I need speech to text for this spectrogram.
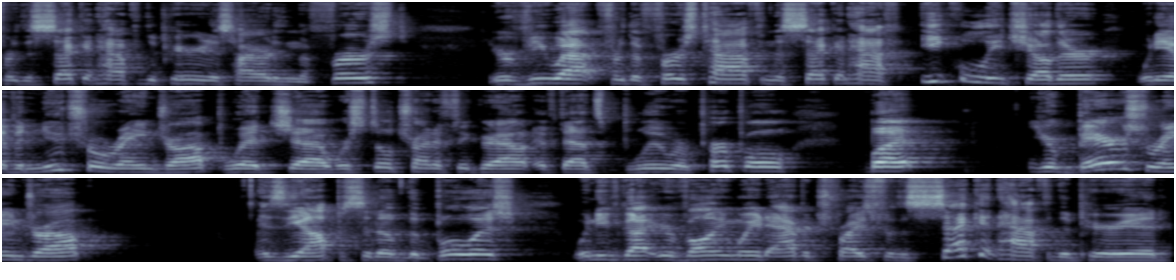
for the second half of the period is higher than the first. Your VWAP for the first half and the second half equal each other when you have a neutral raindrop, which uh, we're still trying to figure out if that's blue or purple. But your bearish raindrop is the opposite of the bullish when you've got your volume weighted average price for the second half of the period,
